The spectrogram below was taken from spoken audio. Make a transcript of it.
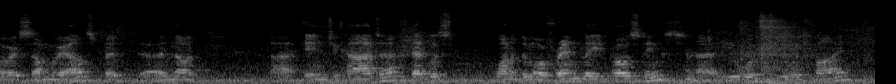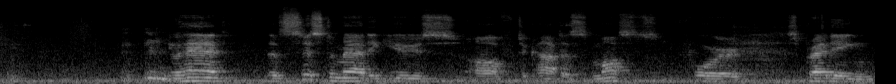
or somewhere else, but uh, not uh, in Jakarta. That was one of the more friendly postings uh, you, would, you would find. You had the systematic use of Jakarta's mosques for spreading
